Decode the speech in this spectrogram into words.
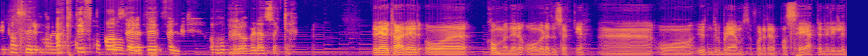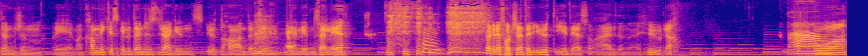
Vi passer aktivt på og ser etter feller og hopper Mm. over det søkket. dere klarer å komme dere over dette søkket, eh, og uten problem så får dere passert denne lille dungeon, fordi man kan ikke spille Dungeons Dragons uten å ha en dungeon med en liten felle i, før dere fortsetter ut i det som er denne hula. Og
